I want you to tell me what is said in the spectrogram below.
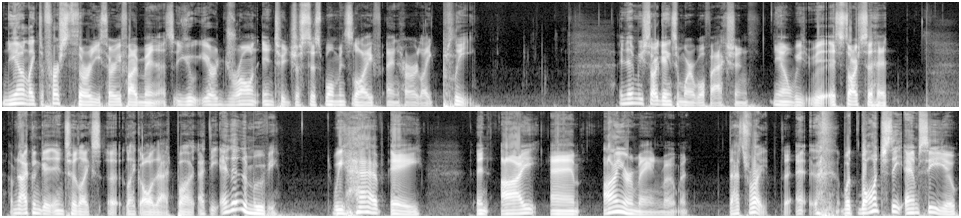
You know, like the first 30, 35 minutes, you you're drawn into just this woman's life and her like plea. And then we start getting some werewolf action. You know, we it starts to hit. I'm not going to get into like uh, like all that, but at the end of the movie, we have a an I am Iron Man moment. That's right. what launched the MCU,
